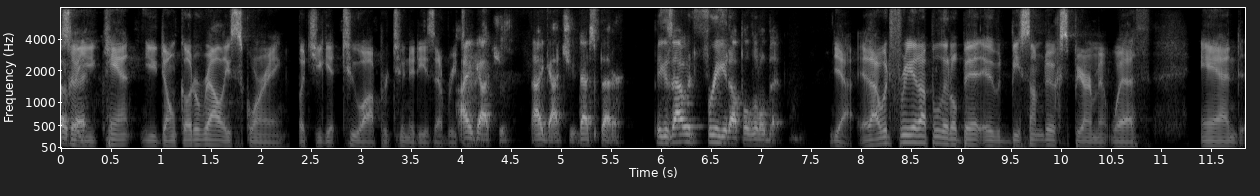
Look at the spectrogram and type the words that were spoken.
Okay. So you can't, you don't go to rally scoring, but you get two opportunities every time. I got you. I got you. That's better because I would free it up a little bit. Yeah, I would free it up a little bit. It would be something to experiment with. And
